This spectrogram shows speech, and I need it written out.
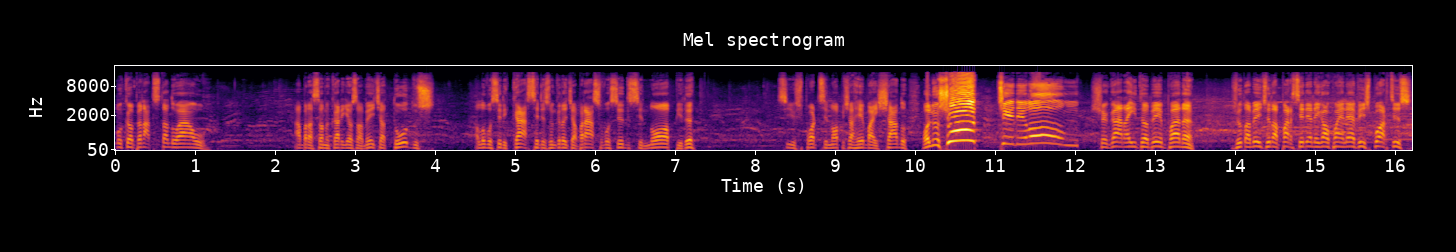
no Campeonato Estadual. Abraçando carinhosamente a todos. Alô, você de Cáceres, um grande abraço. Você de Sinop, né? Se o Sport Sinop já rebaixado. Olha o chute de longe. Chegar aí também para, juntamente na parceria legal com a Eleve Esportes.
